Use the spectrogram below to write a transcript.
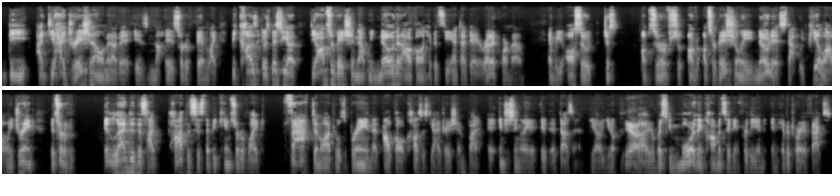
the uh, dehydration element of it is not is sort of been like because it was basically a, the observation that we know that alcohol inhibits the antidiuretic hormone, and we also just observe observationally notice that we pee a lot when we drink. It sort of it led to this hypothesis that became sort of like fact in a lot of people's brain that alcohol causes dehydration, but interestingly, it, it doesn't. You know, you know, yeah. Uh, you're basically more than compensating for the in- inhibitory effects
